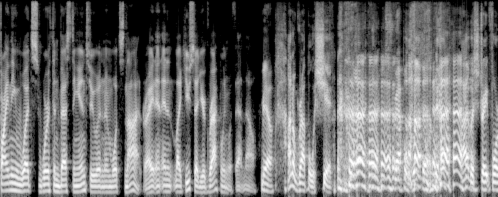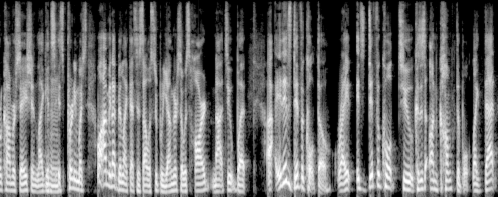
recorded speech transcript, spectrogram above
finding what's worth investing into and then what's not, right? And and like you said, you're grappling with that now. Yeah. I don't grapple with shit. Grapple with them. I have a straightforward conversation. Like it's Mhm. it's pretty much. Well, I mean, I've been like that since I was super younger, so it's hard not to. But uh, it is difficult, though, right? It's difficult to because it's uncomfortable. Like that.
